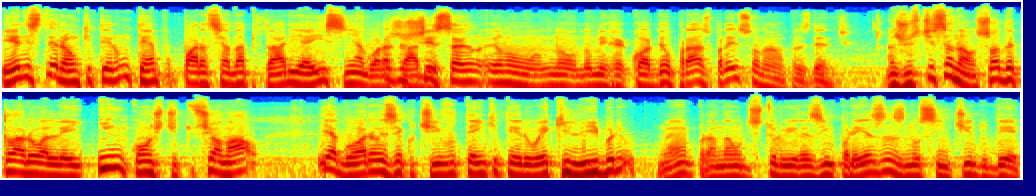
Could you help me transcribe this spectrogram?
Eles terão que ter um tempo para se adaptar e aí sim agora A Justiça, cabe... eu não, não, não me recordo, deu prazo para isso ou não, presidente? A justiça não, só declarou a lei inconstitucional e agora o executivo tem que ter o equilíbrio, né, para não destruir as empresas, no sentido de,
